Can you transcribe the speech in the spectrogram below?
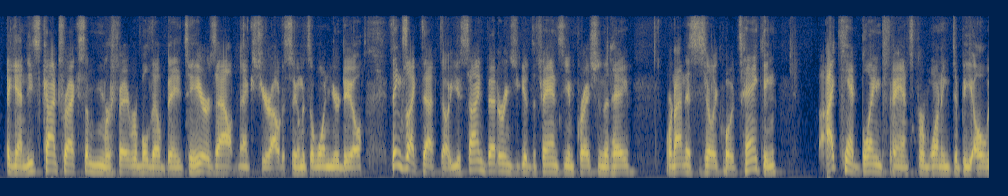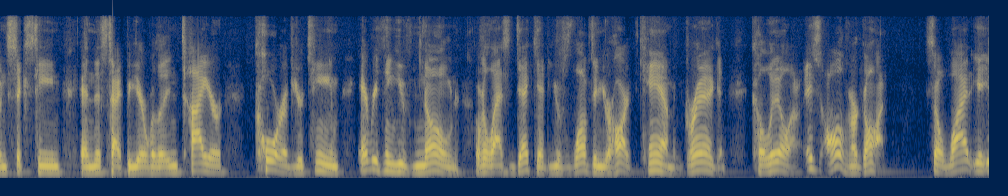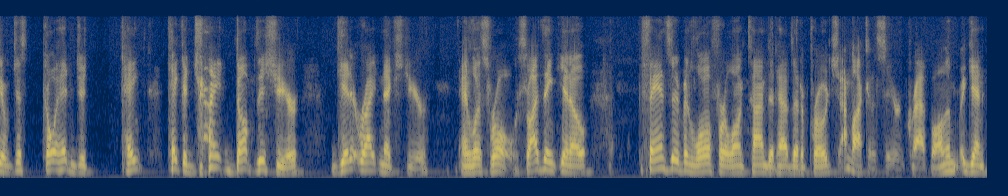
again, these contracts, some of them are favorable. They'll be Tahir's out next year. I would assume it's a one year deal. Things like that, though. You sign veterans, you give the fans the impression that hey, we're not necessarily quote tanking I can't blame fans for wanting to be 0 16 in this type of year where the entire core of your team, everything you've known over the last decade, you've loved in your heart, Cam and Greg and Khalil, it's all of them are gone. So why you know just go ahead and just take take a giant dump this year, get it right next year, and let's roll. So I think you know fans that have been loyal for a long time that have that approach, I'm not going to sit here and crap on them. Again,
